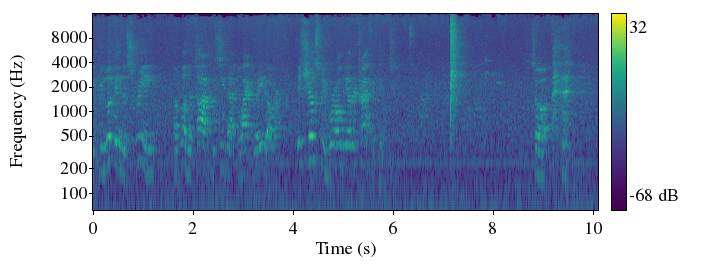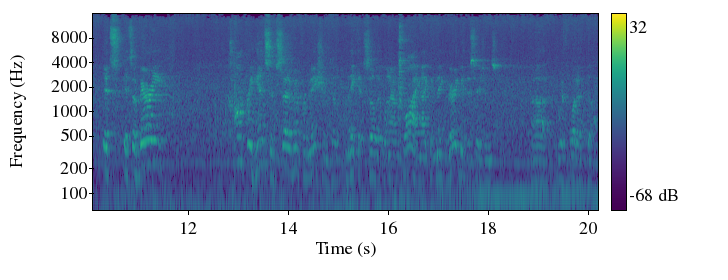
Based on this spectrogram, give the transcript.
If you look in the screen, up on the top, you see that black radar. It shows me where all the other traffic is. So it's, it's a very comprehensive set of information to make it so that when I'm flying, I can make very good decisions uh, with what I've done.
